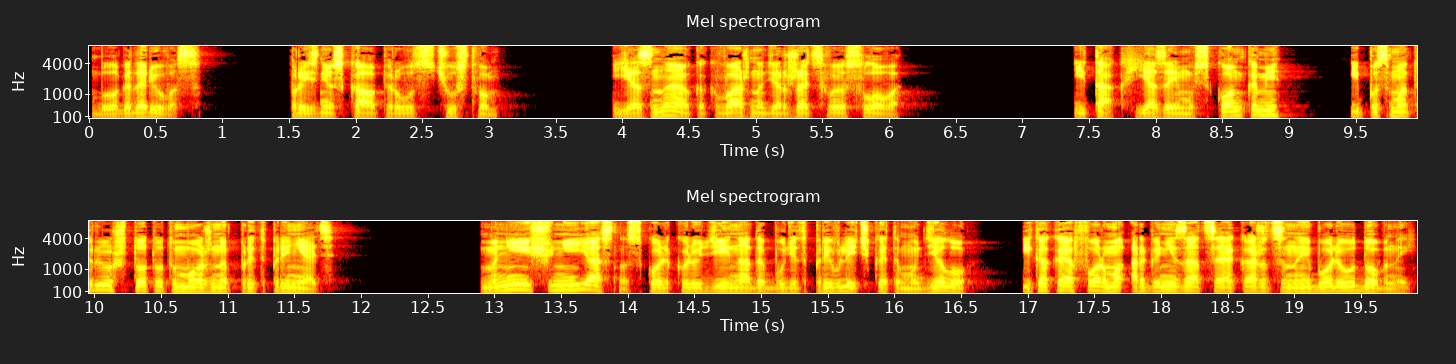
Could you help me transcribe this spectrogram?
«Благодарю вас», — произнес Каупервуд с чувством. Я знаю, как важно держать свое слово. Итак, я займусь конками и посмотрю, что тут можно предпринять. Мне еще не ясно, сколько людей надо будет привлечь к этому делу и какая форма организации окажется наиболее удобной.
